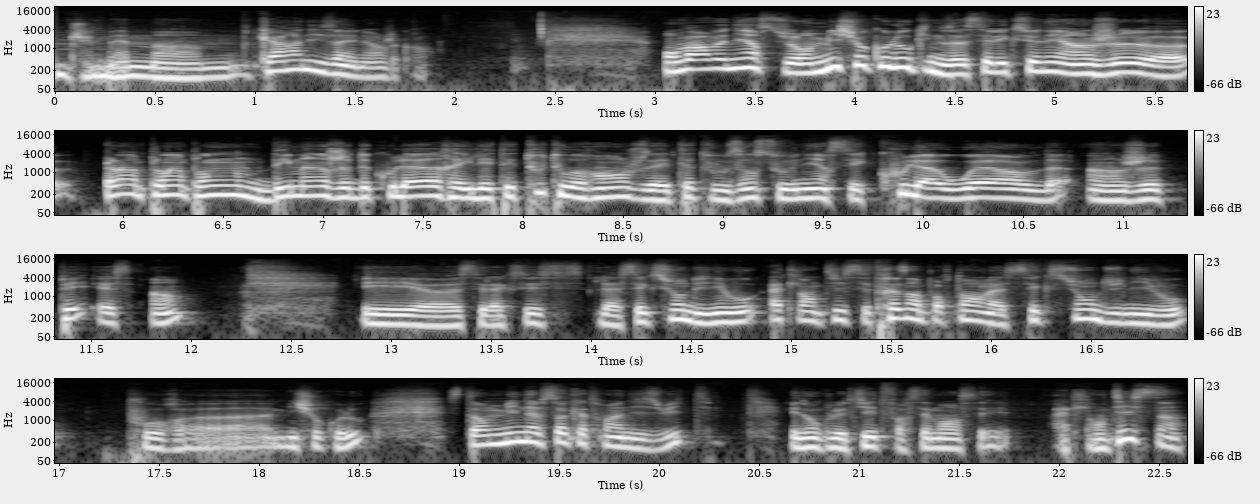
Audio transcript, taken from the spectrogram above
Du même euh, Cara Designer, je crois. On va revenir sur Michokulu qui nous a sélectionné un jeu euh, plein plein plein d'images de couleurs et il était tout orange, vous allez peut-être vous en souvenir, c'est Kula World, un jeu PS1 et euh, c'est la, section du niveau Atlantis, c'est très important la section du niveau pour euh, Michokulu. C'était en 1998 et donc le titre forcément c'est Atlantis hein,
